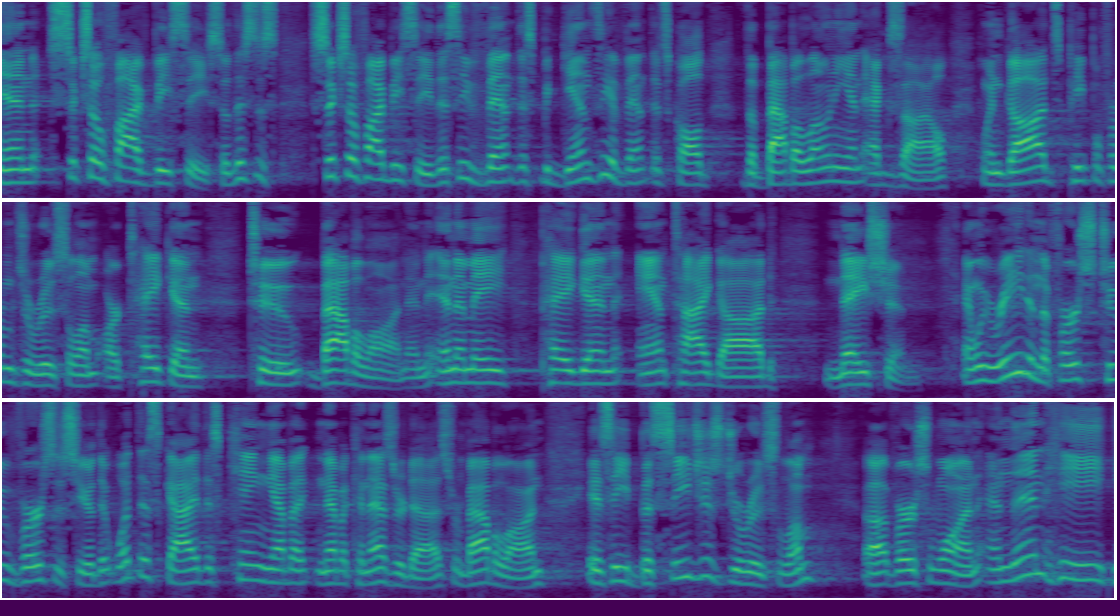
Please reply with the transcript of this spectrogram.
in 605 BC. So this is 605 BC. This event, this begins the event that's called the Babylonian exile, when God's people from Jerusalem are taken to Babylon, an enemy, pagan, anti God nation. And we read in the first two verses here that what this guy, this king Nebuchadnezzar, does from Babylon is he besieges Jerusalem. Uh, verse 1 and then he,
